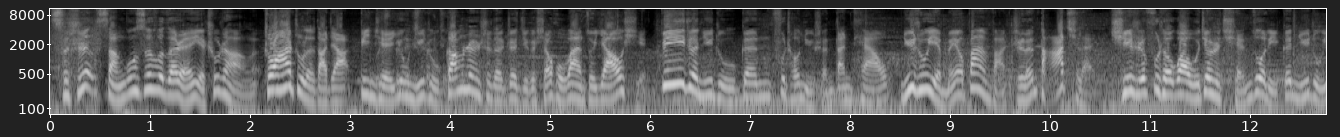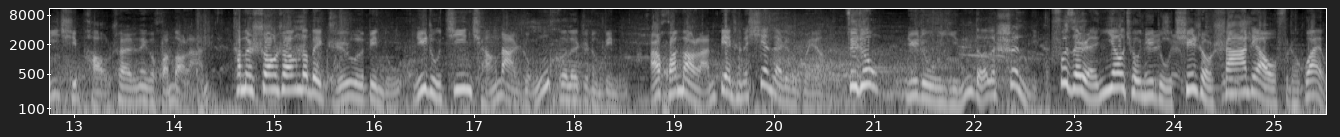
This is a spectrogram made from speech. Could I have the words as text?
此时伞公司负责人也出场了，抓住了大家，并且用女主刚认识的这几个小伙伴做要挟，逼着女主跟复仇女神单挑。女主也没有办法，只能打起来。其实复仇怪物就是前作里跟女主一起跑出来的那个环保蓝，他们双双都被。植入了病毒，女主基因强大，融合了这种病毒，而环保蓝变成了现在这个鬼样。最终，女主赢得了胜利。负责人要求女主亲手杀掉复仇怪物，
